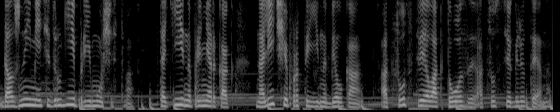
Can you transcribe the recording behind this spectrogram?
должны иметь и другие преимущества, такие, например, как наличие протеина, белка, отсутствие лактозы, отсутствие глютена.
